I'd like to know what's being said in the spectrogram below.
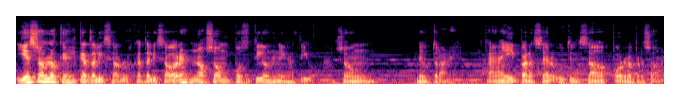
Y eso es lo que es el catalizador. Los catalizadores no son positivos ni negativos, son neutrales. Están ahí para ser utilizados por la persona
